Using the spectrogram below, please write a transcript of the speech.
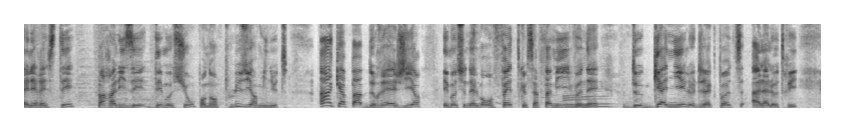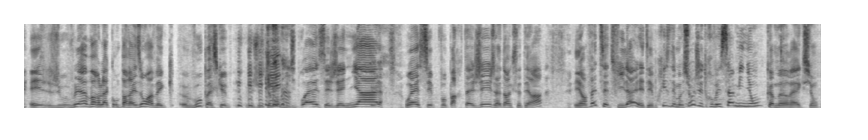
elle est restée paralysée d'émotion pendant plusieurs minutes, incapable de réagir émotionnellement au fait que sa famille venait de gagner le jackpot à la loterie. Et je voulais avoir la comparaison avec vous parce que justement vous dites ouais c'est génial, ouais c'est faut partager, j'adore etc. Et en fait cette fille-là elle était prise d'émotion et j'ai trouvé ça mignon comme euh, réaction.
